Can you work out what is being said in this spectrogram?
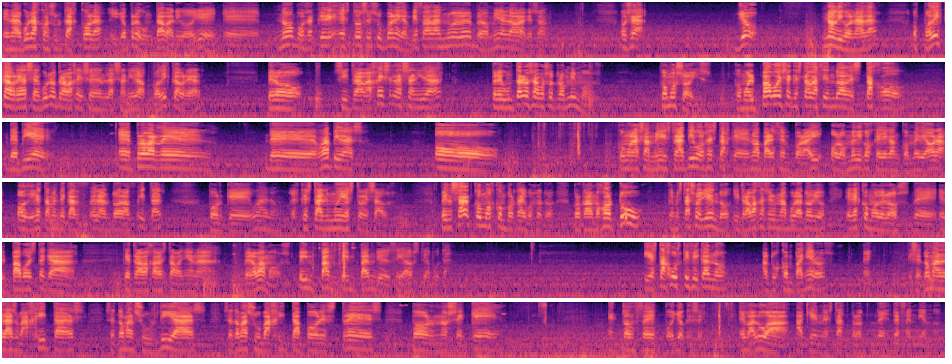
en algunas consultas cola y yo preguntaba digo oye eh, no pues es que esto se supone que empieza a las 9 pero miren la hora que son o sea yo no digo nada os podéis cabrear, si alguno trabajáis en la sanidad, os podéis cabrear, pero si trabajáis en la sanidad, preguntaros a vosotros mismos, ¿cómo sois? Como el pavo ese que estaba haciendo a destajo de pie eh, pruebas de, de rápidas o como las administrativos estas que no aparecen por ahí, o los médicos que llegan con media hora, o directamente cancelan todas las citas, porque, bueno, es que están muy estresados. Pensar cómo os comportáis vosotros, porque a lo mejor tú, que me estás oyendo y trabajas en un ambulatorio, eres como de los, de el pavo este que ha, que trabajaba esta mañana. Pero vamos, pim pam, pim pam, yo decía, hostia puta y está justificando a tus compañeros ¿eh? que se toman las bajitas, se toman sus días, se toman su bajita por estrés, por no sé qué. Entonces, pues yo qué sé, evalúa a quien estás defendiendo.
